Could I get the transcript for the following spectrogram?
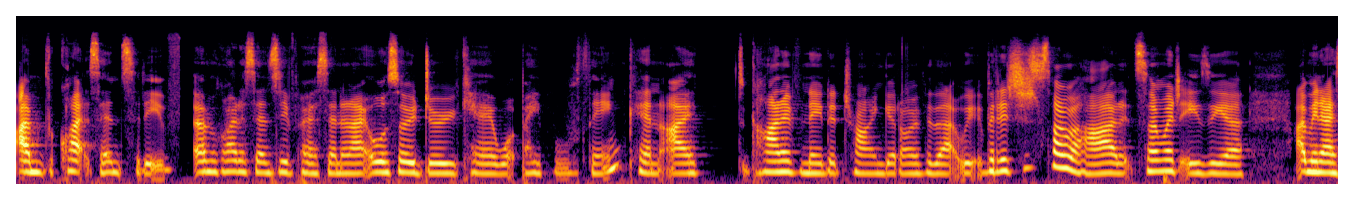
I'm quite sensitive. I'm quite a sensitive person, and I also do care what people think, and I kind of need to try and get over that. But it's just so hard. It's so much easier. I mean, I,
